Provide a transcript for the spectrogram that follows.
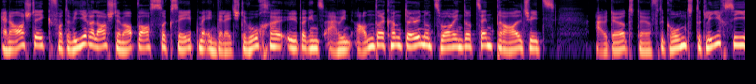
Ein Anstieg von der Virenlast im Abwasser sieht man in den letzten Wochen übrigens auch in anderen Kantonen, und zwar in der Zentralschweiz. Auch dort dürfte der Grund der gleich sein,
